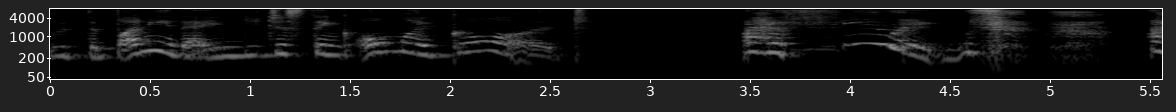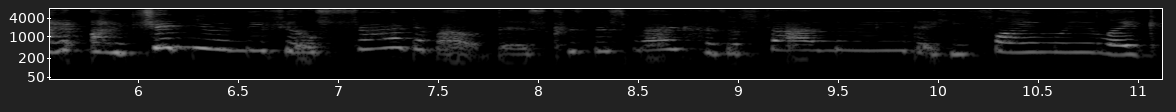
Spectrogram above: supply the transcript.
with the bunny there, and you just think, oh my god, I have I, I genuinely feel sad about this because this man has a family that he finally like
